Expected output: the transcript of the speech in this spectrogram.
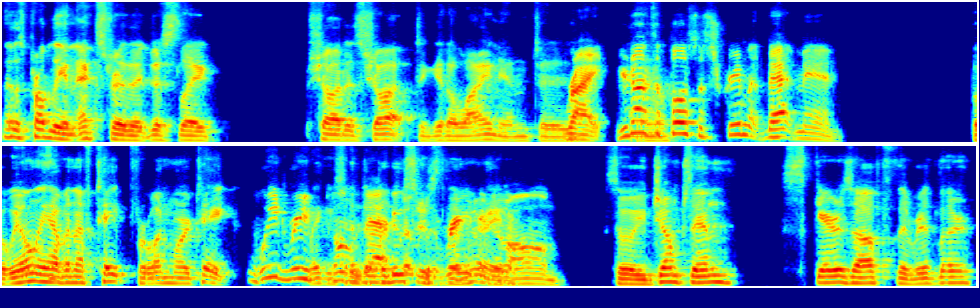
that was probably an extra that just like shot his shot to get a line in to Right. You're not Yeah. supposed to scream at Batman. But we only have enough tape for one more take. We'd we said, the that, producer's the to go narrator. home. So he jumps in, scares off the Riddler,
